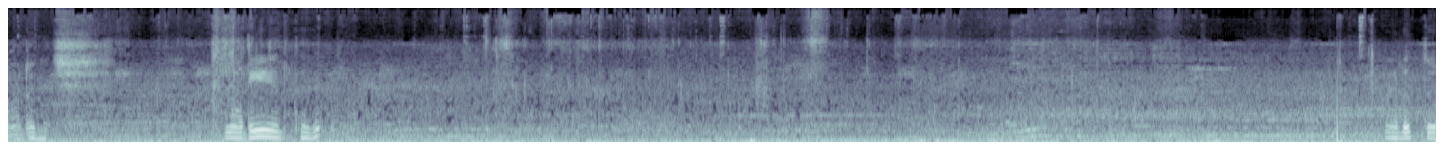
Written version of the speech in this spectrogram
ஆரஞ்சு. நிறைய இருக்குது அடுத்து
